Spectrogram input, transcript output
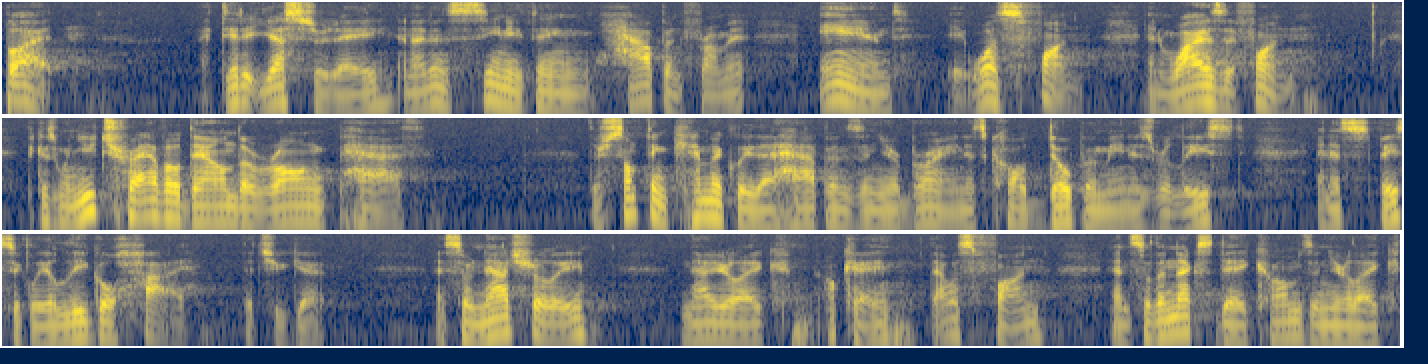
But I did it yesterday and I didn't see anything happen from it, and it was fun. And why is it fun? Because when you travel down the wrong path, there's something chemically that happens in your brain. It's called dopamine is released, and it's basically a legal high that you get. And so naturally, now you're like, okay, that was fun. And so the next day comes and you're like,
